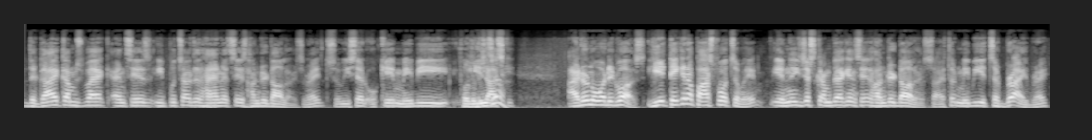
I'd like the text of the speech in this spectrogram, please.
The guy comes back and says, he puts out his hand and says $100, right? So we said, okay, maybe For the visa? asking. I don't know what it was. He had taken our passports away, and he just comes back and says hundred dollars. So I thought maybe it's a bribe, right?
